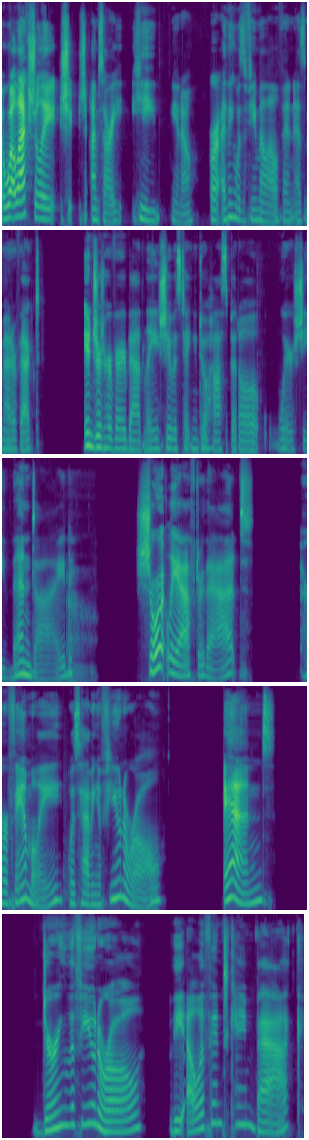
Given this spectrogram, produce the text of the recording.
well, actually, she, she- I'm sorry, he, you know, or I think it was a female elephant, as a matter of fact, injured her very badly. She was taken to a hospital where she then died. Oh. Shortly after that, her family was having a funeral, and during the funeral, the elephant came back,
